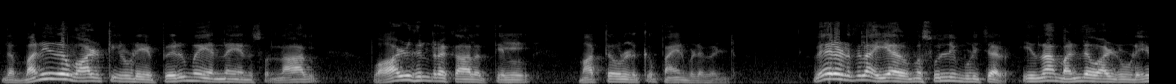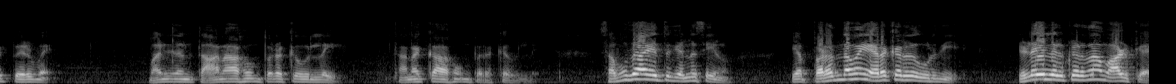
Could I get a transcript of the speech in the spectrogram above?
இந்த மனித வாழ்க்கையினுடைய பெருமை என்ன என்று சொன்னால் வாழ்கின்ற காலத்தில் மற்றவர்களுக்கு பயன்பட வேண்டும். வேறு இடத்துல ஐயா ரொம்ப சொல்லி முடித்தார் இதுதான் மனித வாழ்வுடைய பெருமை. மனிதன் தானாகவும் பிறக்கவில்லை. தனக்காகவும் பிறக்கவில்லை. சமுதாயத்துக்கு என்ன செய்யணும்? பிறந்தவன் இறக்கிறது உறுதி. இடையில் இருக்கிறது தான் வாழ்க்கை.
